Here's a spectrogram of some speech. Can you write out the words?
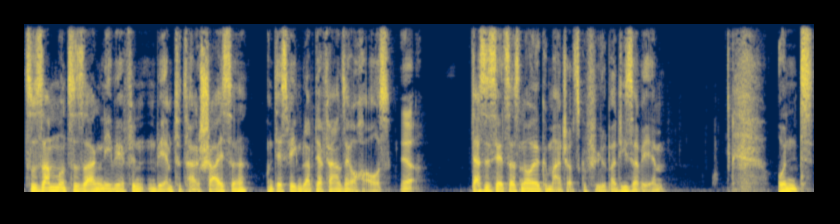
zusammen und zu sagen, nee, wir finden WM total scheiße und deswegen bleibt der Fernseher auch aus. ja. Das ist jetzt das neue Gemeinschaftsgefühl bei dieser WM. Und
